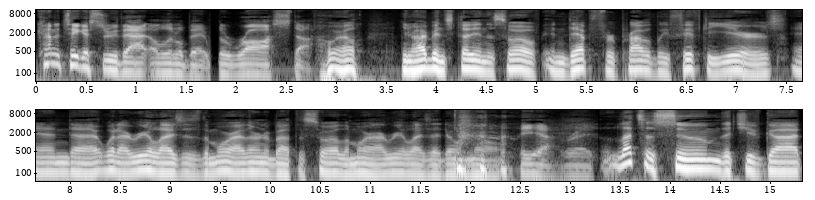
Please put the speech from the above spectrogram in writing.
kind of take us through that a little bit, the raw stuff. Well, you know, I've been studying the soil in depth for probably 50 years, and uh, what I realize is the more I learn about the soil, the more I realize I don't know. yeah, right. Let's assume that you've got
